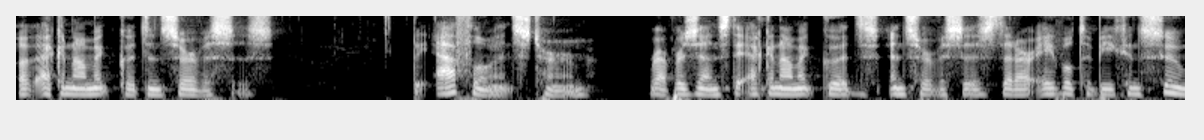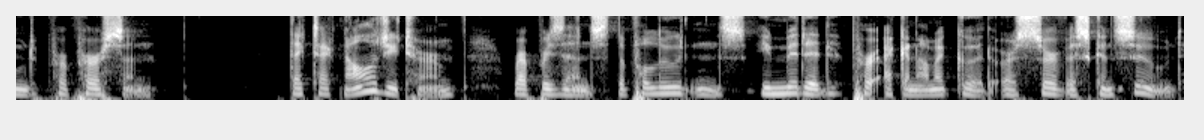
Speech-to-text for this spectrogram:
of economic goods and services. The affluence term represents the economic goods and services that are able to be consumed per person. The technology term represents the pollutants emitted per economic good or service consumed.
